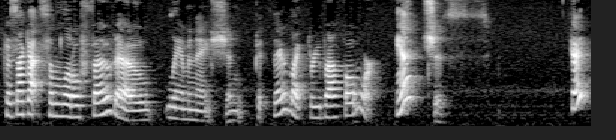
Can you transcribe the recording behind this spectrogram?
because I got some little photo lamination. They're like three by four inches. Okay,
